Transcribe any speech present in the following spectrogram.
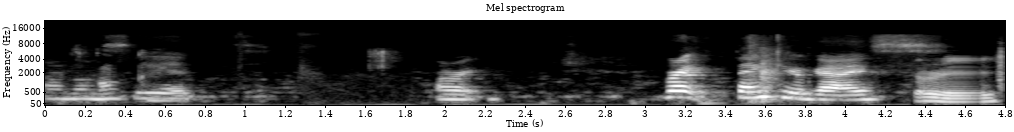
I don't see it. All right. Great. Thank you, guys. There it is.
